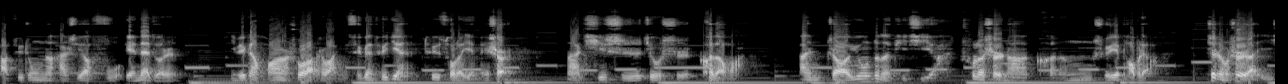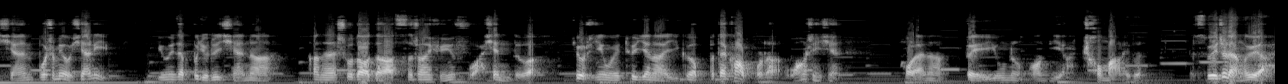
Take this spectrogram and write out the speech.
他最终呢还是要负连带责任。你别看皇上说了是吧？你随便推荐，推错了也没事儿，那其实就是客套话。按照雍正的脾气啊，出了事儿呢，可能谁也跑不了。这种事儿啊，以前不是没有先例，因为在不久之前呢，刚才说到的四川巡抚啊献德，就是因为推荐了一个不太靠谱的王神仙。后来呢，被雍正皇帝啊臭骂了一顿，所以这两个月啊，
